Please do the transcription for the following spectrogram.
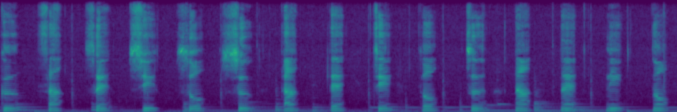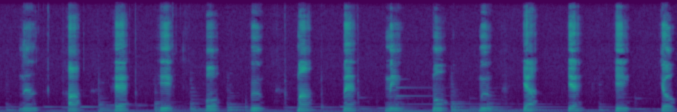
ぐさせしそすたてちとつなねにのぬはへいおうまめみもむやえいよ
